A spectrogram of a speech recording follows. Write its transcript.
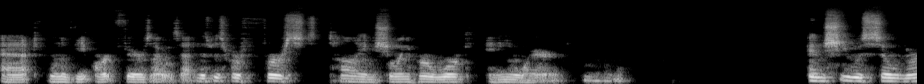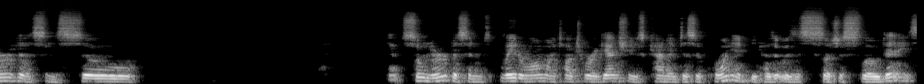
at one of the art fairs I was at, and this was her first time showing her work anywhere. Mhm. And she was so nervous and so. Yeah, so nervous. And later on, when I talked to her again, she was kind of disappointed because it was such a slow day. It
